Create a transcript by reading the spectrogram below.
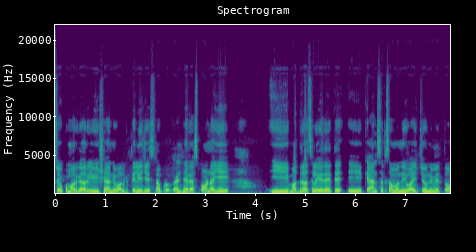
శివకుమార్ గారు ఈ విషయాన్ని వాళ్ళకి తెలియజేసినప్పుడు వెంటనే రెస్పాండ్ అయ్యి ఈ మద్రాసులో ఏదైతే ఈ క్యాన్సర్ సంబంధి వైద్యం నిమిత్తం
